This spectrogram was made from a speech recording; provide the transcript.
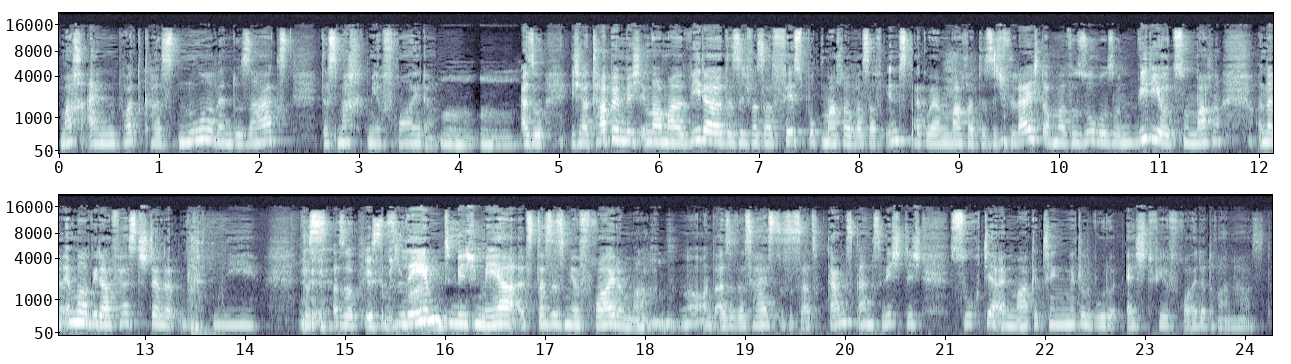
Mach einen Podcast nur, wenn du sagst, das macht mir Freude. Mm, Also ich ertappe mich immer mal wieder, dass ich was auf Facebook mache, was auf Instagram mache, dass ich vielleicht auch mal versuche, so ein Video zu machen und dann immer wieder feststelle, nee, das, also, das lähmt mich mehr, als dass es mir Freude macht. Mm. Ne? Und also das heißt, es ist also ganz, ganz wichtig, such dir ein Marketingmittel, wo du echt viel Freude dran hast.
